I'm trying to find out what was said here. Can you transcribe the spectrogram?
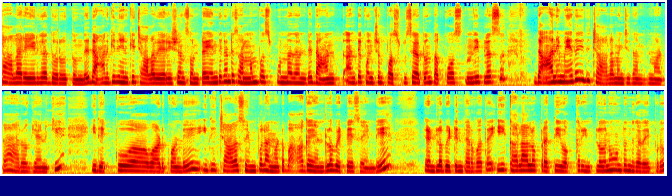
చాలా రేర్గా దొరుకుతుంది. దానికి దీనికి చాలా వేరియేషన్స్ ఉంటాయి. ఎందుకంటే సన్నం పసుపు ఉన్నదంటే దా అంటే కొంచెం పసుపు శాతం తక్కువ వస్తుంది. ప్లస్ దాని మీద ఇది చాలా మంచిది అనమాట ఆరోగ్యానికి. ఇది ఎక్కువ వాడుకోండి. ఇది చాలా సింపుల్ అనమాట బాగా ఎండలో పెట్టేసేయండి. ఎండలో పెట్టిన తర్వాత ఈ కళలో ప్రతి ఒక్కరి ఇంట్లోనూ ఉంటుంది కదా ఇప్పుడు.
